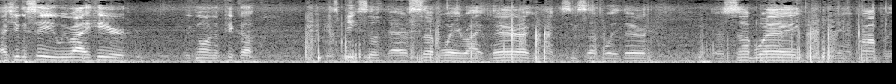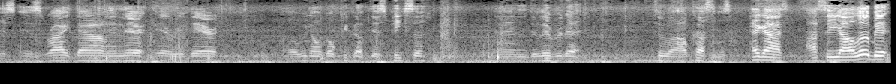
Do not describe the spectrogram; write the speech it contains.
as you can see, we right here. We're going to pick up this pizza. There's Subway right there. You might see Subway there. The subway and Acropolis is right down in their area there. Uh, we're gonna go pick up this pizza and deliver that to our customers. Hey guys, I'll see y'all a little bit.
